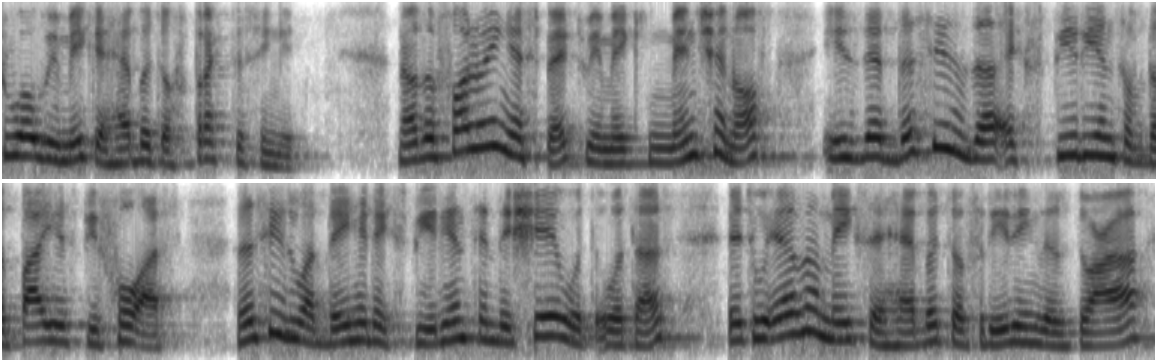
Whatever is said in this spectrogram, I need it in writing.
sure we make a habit of practicing it. Now, the following aspect we're making mention of is that this is the experience of the pious before us. This is what they had experienced, and they share with, with us that whoever makes a habit of reading this dua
